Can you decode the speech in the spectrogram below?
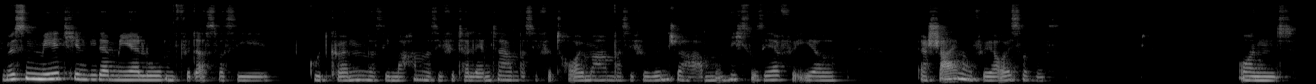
Wir müssen Mädchen wieder mehr loben für das, was sie gut können, was sie machen, was sie für Talente haben, was sie für Träume haben, was sie für Wünsche haben und nicht so sehr für ihre Erscheinung, für ihr Äußeres. Und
